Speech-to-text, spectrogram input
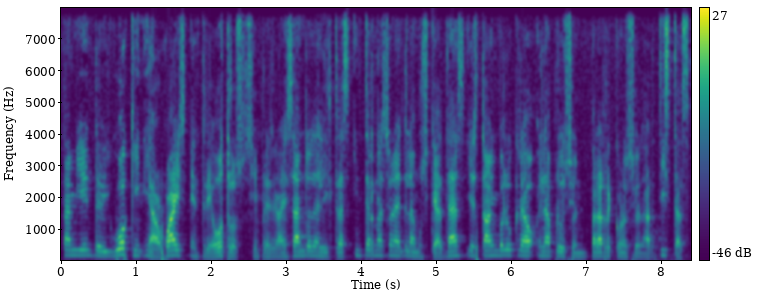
también David Walking y Arise, entre otros, siempre organizando las letras internacionales de la música dance y estaba involucrado en la producción para reconocer artistas.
